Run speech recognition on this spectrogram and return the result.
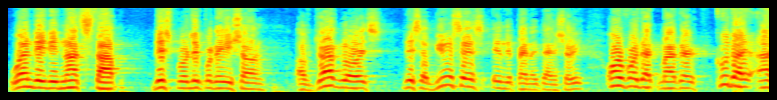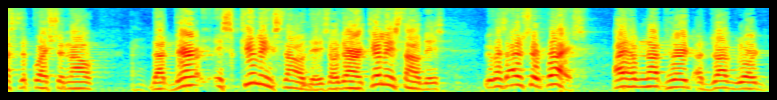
when they did not stop this proliferation of drug lords, these abuses in the penitentiary, or for that matter, could I ask the question now that there is killings nowadays, or there are killings nowadays, because I'm surprised. I have not heard a drug lord,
